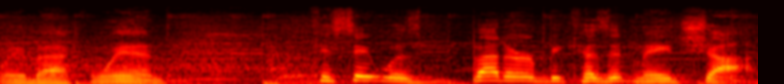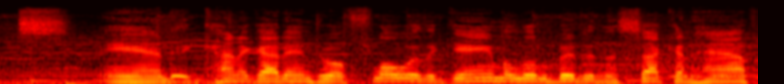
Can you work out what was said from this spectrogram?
way back when. K State was better because it made shots, and it kind of got into a flow of the game a little bit in the second half,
